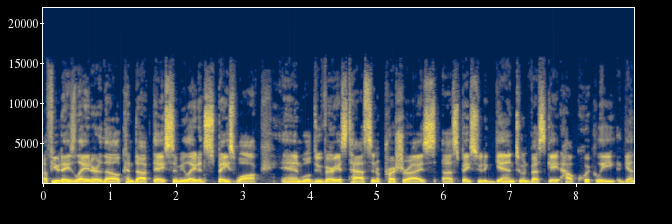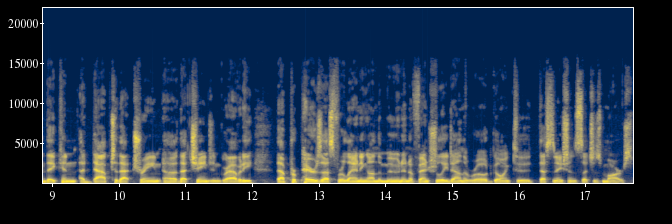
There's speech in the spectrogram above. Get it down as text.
A few days later, they'll conduct a simulated spacewalk and will do various tasks in a pressurized uh, spacesuit again to investigate how quickly, again, they can adapt to that train, uh, that change in gravity. That prepares us for landing on the moon and eventually down the road going to destinations such as Mars.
